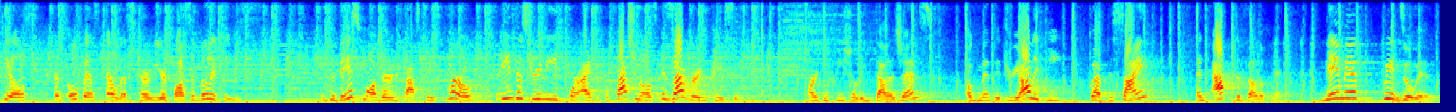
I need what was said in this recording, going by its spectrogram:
skills and opens endless career possibilities. In today's modern, fast-paced world, the industry need for IT professionals is ever increasing. Artificial intelligence, augmented reality, web design, and app development. Name it, we do it.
